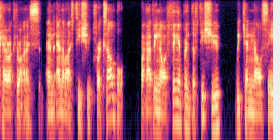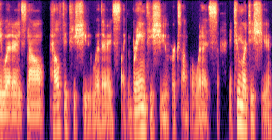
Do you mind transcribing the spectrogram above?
characterize and analyze tissue. For example, by having now a fingerprint of tissue, we can now say whether it's now healthy tissue, whether it's like brain tissue, for example, whether it's a tumor tissue,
